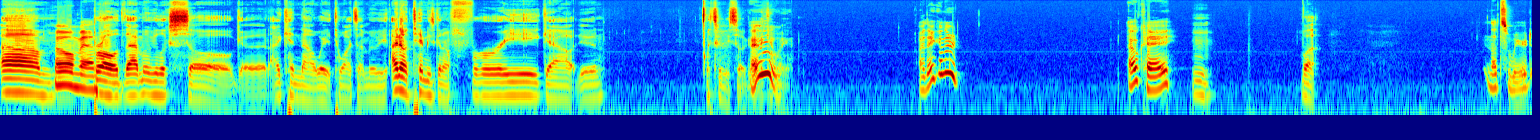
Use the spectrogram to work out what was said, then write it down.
Um, Oh man. bro, that movie looks so good. I cannot wait to watch that movie. I know Timmy's gonna freak out, dude. It's gonna be so good. I can't wait. Are they gonna? Okay, Mm. What? that's weird.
